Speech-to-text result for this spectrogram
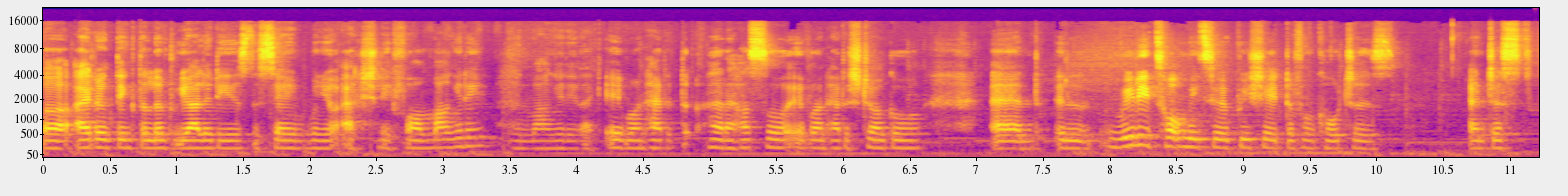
But I don't think the lived reality is the same when you're actually from Mangere. In Mangere, like everyone had a, had a hustle, everyone had a struggle, and it really taught me to appreciate different cultures and just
